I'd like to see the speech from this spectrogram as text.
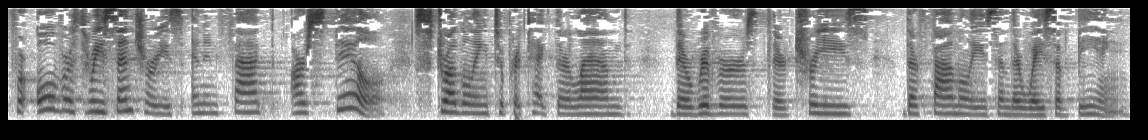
for over three centuries and in fact are still struggling to protect their land, their rivers, their trees, their families and their ways of being.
